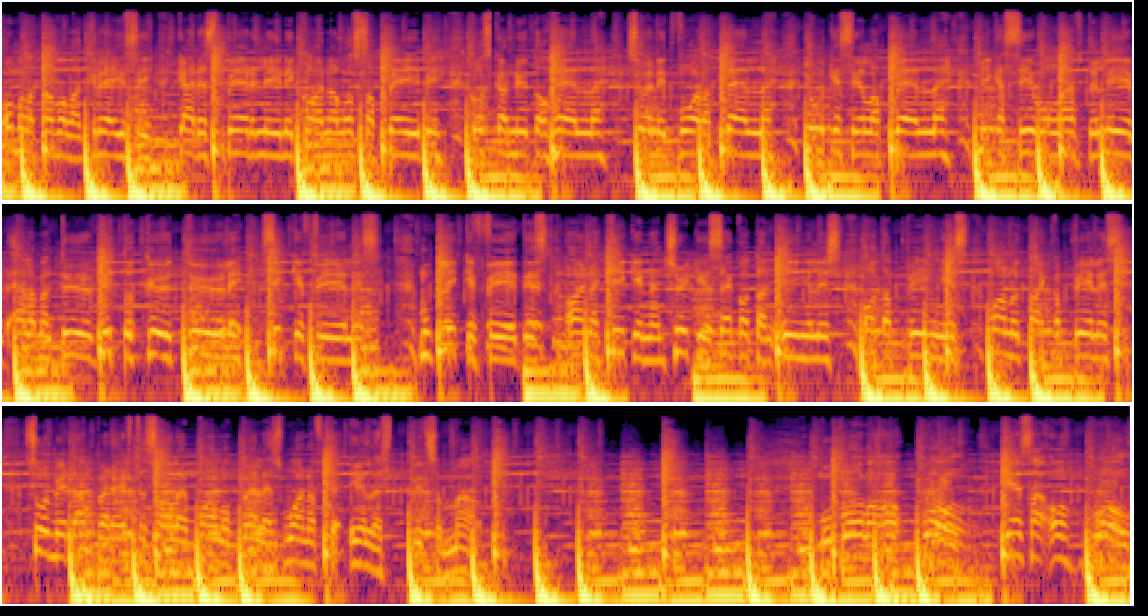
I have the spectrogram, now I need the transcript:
omalla tavalla crazy. Kädes Berliini, kainalossa baby. Koska nyt on helle, syönnit vuorotelle Julkisilla pelle, mikä sivu life to live Elämän tyy, vittu kyy tyyli, sikki fiilis Mun klikki fiitis, aina kikinen tricky Sekoitan English, ota pingis Manu taikka pilis. Suomi räppäreistä saa ole pallo peles One of the illest, bitch I'm out Mun polo on wow, kesä on wow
